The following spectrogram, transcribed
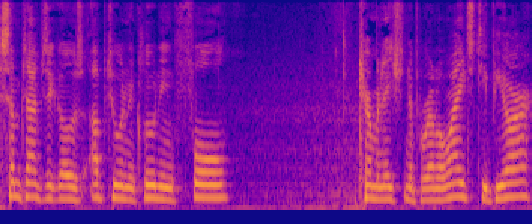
Sometimes it goes up to and including full termination of parental rights, TPR.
